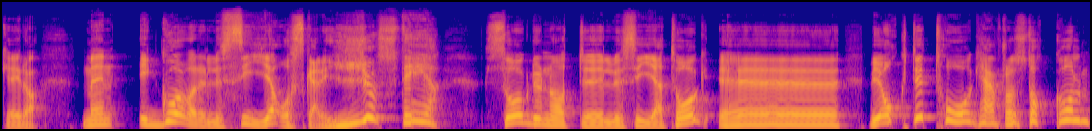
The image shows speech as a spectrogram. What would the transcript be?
okej då. Men igår var det Lucia, Oskar. Just det! Såg du något uh, Lucia-tåg? Eh, vi åkte tåg hem från Stockholm,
